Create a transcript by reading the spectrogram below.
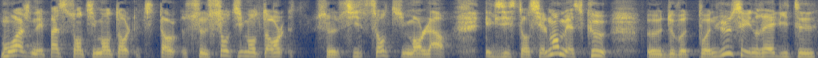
Moi, je n'ai pas ce sentiment, ce sentiment ce sentiment-là existentiellement, mais est-ce que, euh, de votre point de vue, c'est une réalité?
